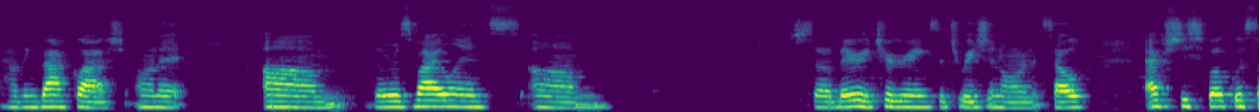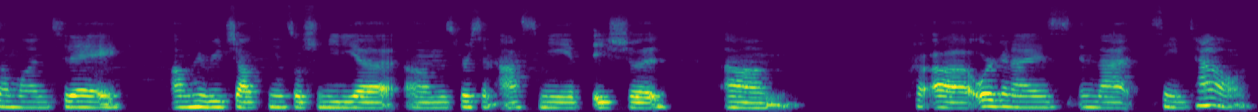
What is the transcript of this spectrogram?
having backlash on it. Um, there was violence. Um, it's a very triggering situation on itself. I actually spoke with someone today um, who reached out to me on social media. Um, this person asked me if they should um, pr- uh, organize in that same town.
